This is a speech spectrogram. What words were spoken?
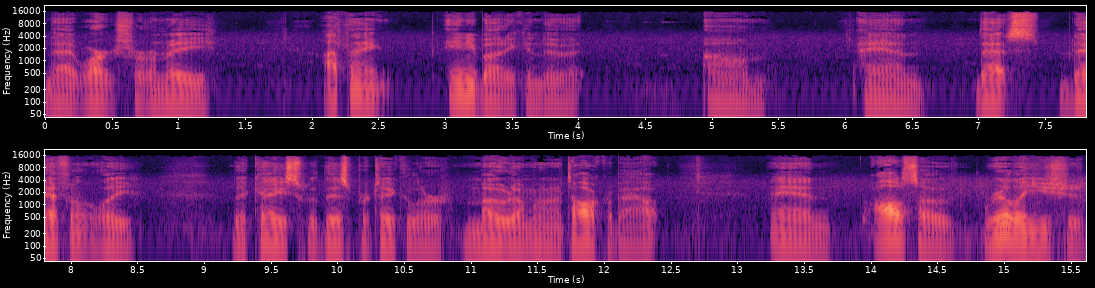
that works for me, I think anybody can do it. Um, and that's definitely the case with this particular mode I'm going to talk about. And also, really, you should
